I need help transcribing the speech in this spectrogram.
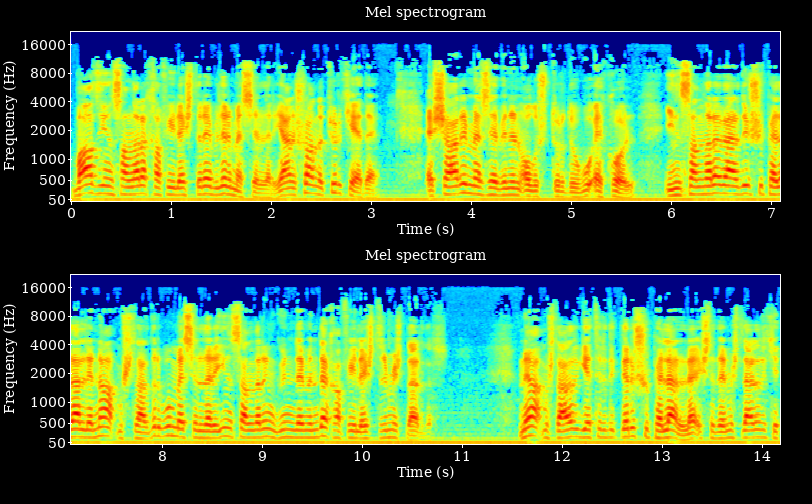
bazı insanlara kafileştirebilir meseleleri. Yani şu anda Türkiye'de Eşari mezhebinin oluşturduğu bu ekol insanlara verdiği şüphelerle ne yapmışlardır? Bu meseleleri insanların gündeminde kafileştirmişlerdir ne yapmışlardır? Getirdikleri şüphelerle işte demişlerdir ki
